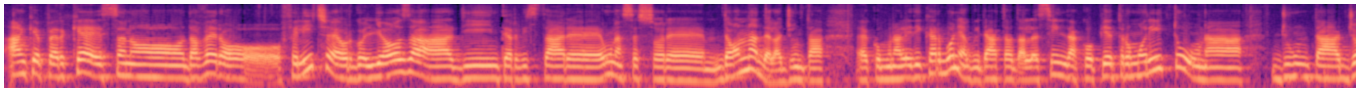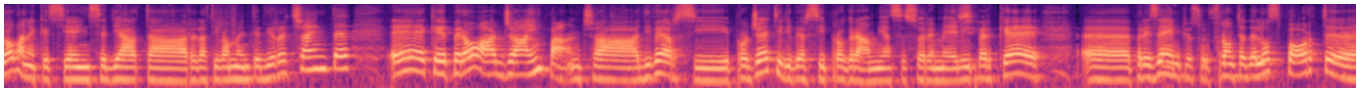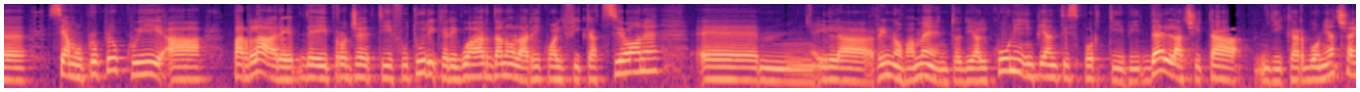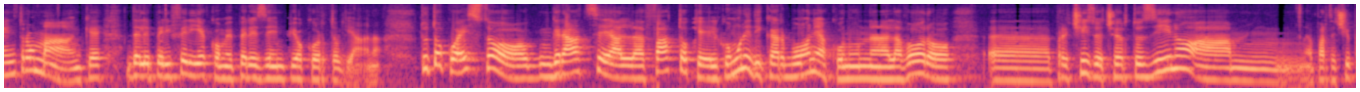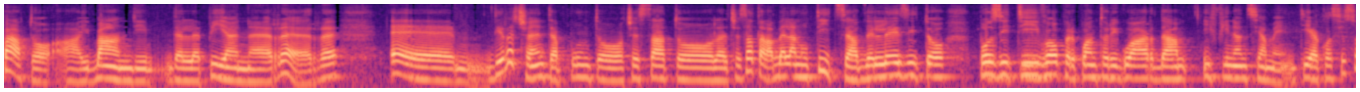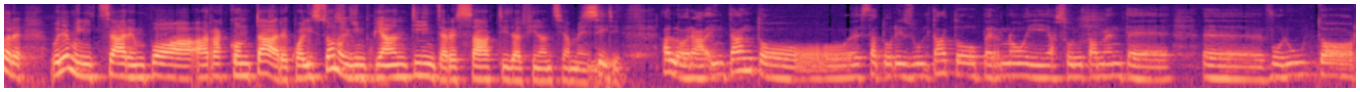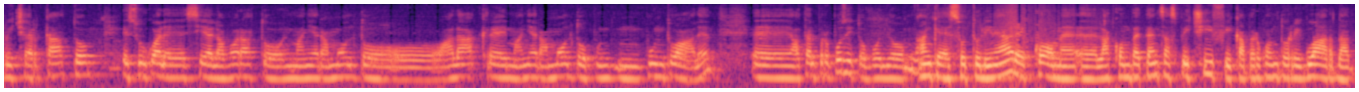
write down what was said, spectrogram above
anche perché sono davvero felice e orgogliosa di intervistare un assessore donna della giunta eh, comunale di Carbonia guidata dal sindaco Pietro Morittu, una giunta giovane che si è insediata relativamente di recente e che però ha già in pancia diversi progetti, diversi programmi, assessore Meli, sì. perché eh, per esempio sul fronte dello sport eh, siamo proprio qui a parlare dei progetti futuri che riguardano la riqualificazione, ehm, il rinnovamento di alcuni impianti sportivi della città di Carbonia Centro ma anche delle periferie come per esempio Cortogliana. Tutto questo grazie al fatto che il comune di Carbonia con un lavoro eh, preciso e certosino ha, mh, ha partecipato ai bandi del PNRR e di recente appunto c'è, stata la bella notizia dell'esito positivo per quanto riguarda i finanziamenti. Ecco, Assessore, vogliamo iniziare un po' a, a raccontare quali sono gli impianti interessati dal finanziamento? Sì. Allora, intanto è stato un risultato per noi assolutamente eh, voluto, ricercato e sul quale si è lavorato in maniera molto alacre, in maniera molto puntuale. Eh, a tal proposito voglio anche sottolineare come eh, la competenza specifica per quanto riguarda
